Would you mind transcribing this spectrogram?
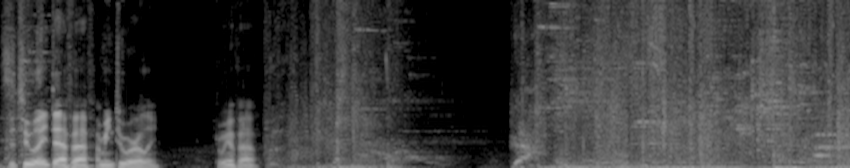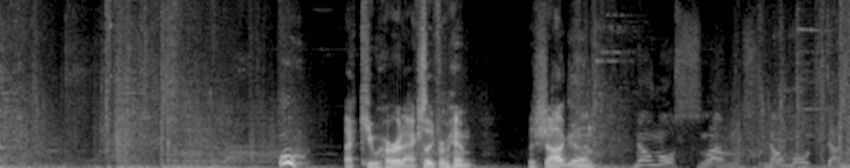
Is it too late to FF? I mean, too early. Can we FF? Woo! That Q hurt actually from him. The shotgun. No more slums, no more dungeons.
